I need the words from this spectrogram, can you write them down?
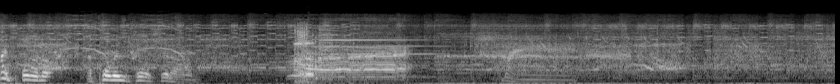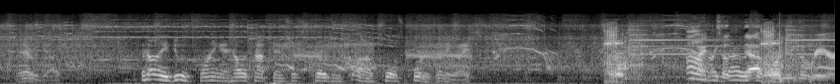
I pulled him up. I pulled his bullshit on him. The hell are they doing flying a helicopter in such close, uh, close quarters anyway? Oh I my took god, that one in the rear.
